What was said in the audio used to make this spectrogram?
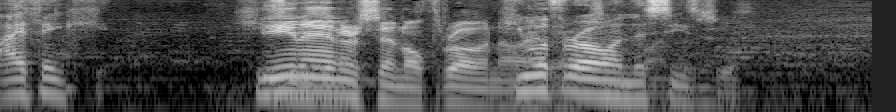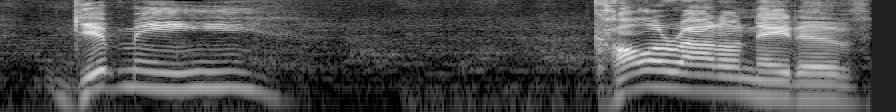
I think he's Ian gonna go. Anderson will throw. a no He will throw at some one this season. year. Give me Colorado native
